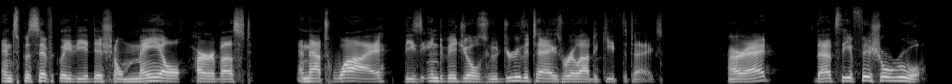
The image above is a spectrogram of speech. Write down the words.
and specifically the additional male harvest. And that's why these individuals who drew the tags were allowed to keep the tags. All right? That's the official rule.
